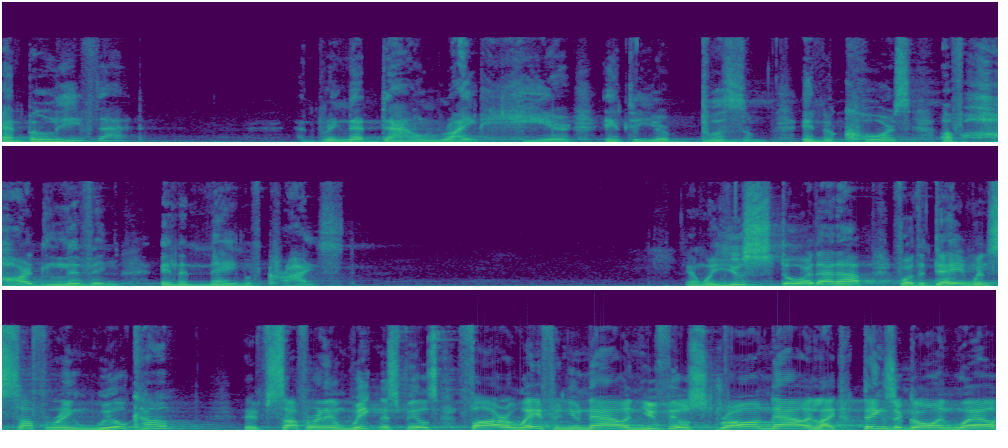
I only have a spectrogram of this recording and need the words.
And believe that? And bring that down right here into your bosom in the course of hard living in the name of Christ? And when you store that up for the day when suffering will come, If suffering and weakness feels far away from you now and you feel strong now and like things are going well,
